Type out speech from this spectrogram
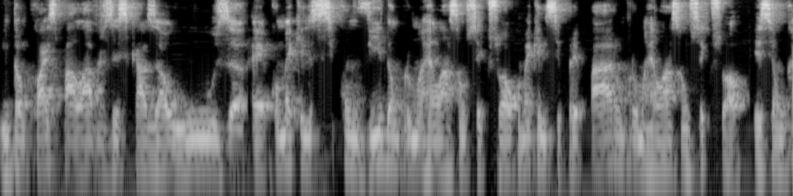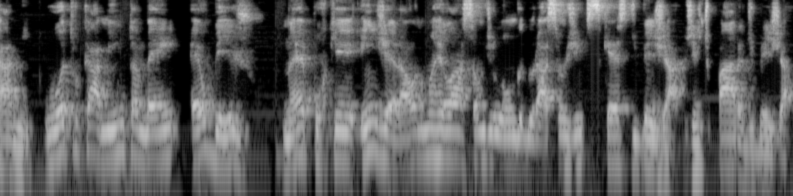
Então, quais palavras esse casal usa, é, como é que eles se convidam para uma relação sexual, como é que eles se preparam para uma relação sexual. Esse é um caminho. O outro caminho também é o beijo né? Porque, em geral, numa relação de longa duração, a gente esquece de beijar, a gente para de beijar.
